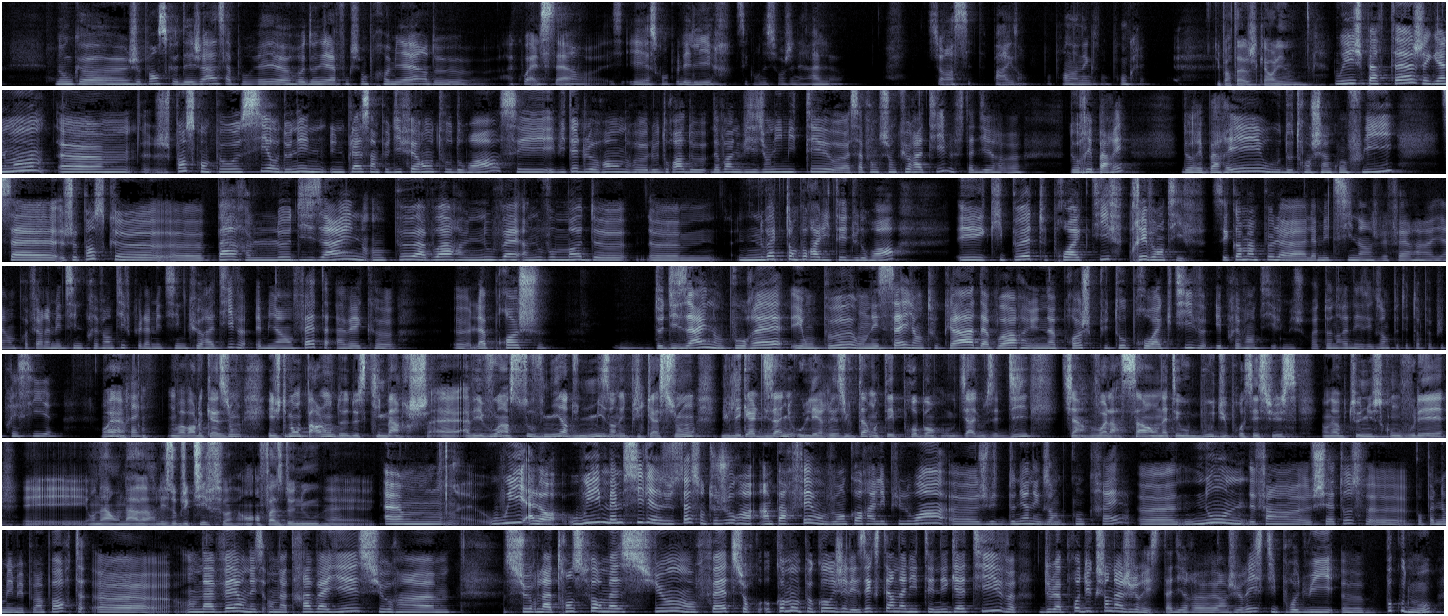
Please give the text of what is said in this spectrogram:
Donc euh, je pense que déjà, ça pourrait euh, redonner la fonction première de à quoi elles servent et est-ce qu'on peut les lire, ces conditions générales, sur un site, par exemple, pour prendre un exemple concret. Tu partages, Caroline? Oui, je partage également. je pense qu'on peut aussi redonner une, une, place un peu différente au droit. C'est éviter de le rendre le droit d'avoir une vision limitée à sa fonction curative, c'est-à-dire de réparer de réparer ou de trancher un conflit. Ça, je pense que euh, par le design, on peut avoir un nouveau mode, euh, une nouvelle temporalité du droit et qui peut être proactif, préventif. C'est comme un peu la, médecine. Hein. Je vais faire, euh, on préfère la médecine préventive que la médecine curative. Eh bien, en fait, avec l'approche de design, on pourrait et on peut, on essaye en tout cas d'avoir une approche plutôt proactive et préventive. Mais je donnerai des exemples peut-être un peu plus précis Ouais, on va avoir l'occasion. Et justement, parlons de, de ce qui marche. Euh, avez-vous un souvenir d'une mise en application du legal design où les résultats ont été probants? Où vous vous êtes dit, tiens, voilà, ça, on a été au bout du processus, on a obtenu ce qu'on voulait et on a, on a les objectifs en, face de nous. Euh. euh, oui, alors oui, même si les résultats sont toujours imparfaits, on veut encore aller plus loin. Je vais te donner un exemple concret. Nous, enfin, chez Atos, pour pas le nommer, mais peu importe, on on, a travaillé sur la transformation, en fait, sur comment on peut corriger les externalités négatives de la production d'un juriste. C'est-à-dire, euh, un juriste, il produit euh, beaucoup de mots.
